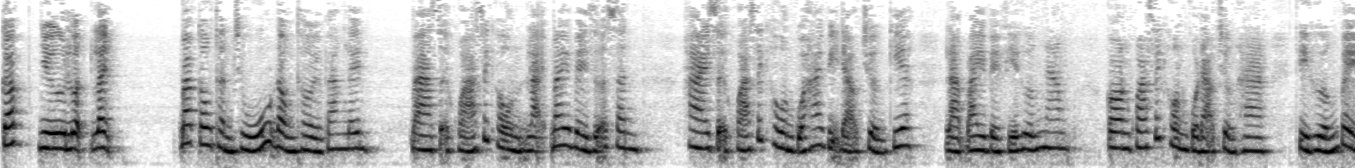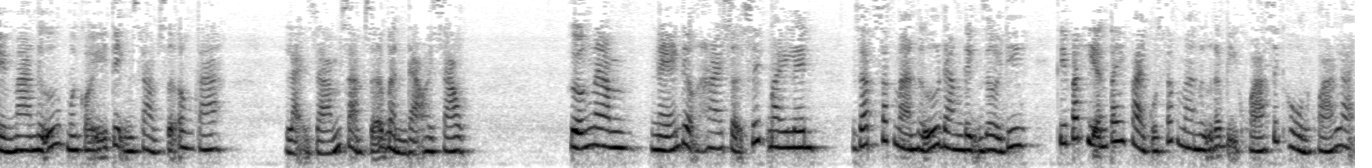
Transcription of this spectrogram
cấp như luật lệnh. Ba câu thần chú đồng thời vang lên. Ba sợi khóa xích hồn lại bay về giữa sân. Hai sợi khóa xích hồn của hai vị đạo trưởng kia là bay về phía hướng nam. Còn khóa xích hồn của đạo trưởng Hà thì hướng về ma nữ mới có ý định giảm sỡ ông ta. Lại dám giảm sỡ bần đạo hay sao? Hướng nam né được hai sợi xích bay lên, dắt sắc ma nữ đang định rời đi, thì phát hiện tay phải của sắc ma nữ đã bị khóa xích hồn khóa lại.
